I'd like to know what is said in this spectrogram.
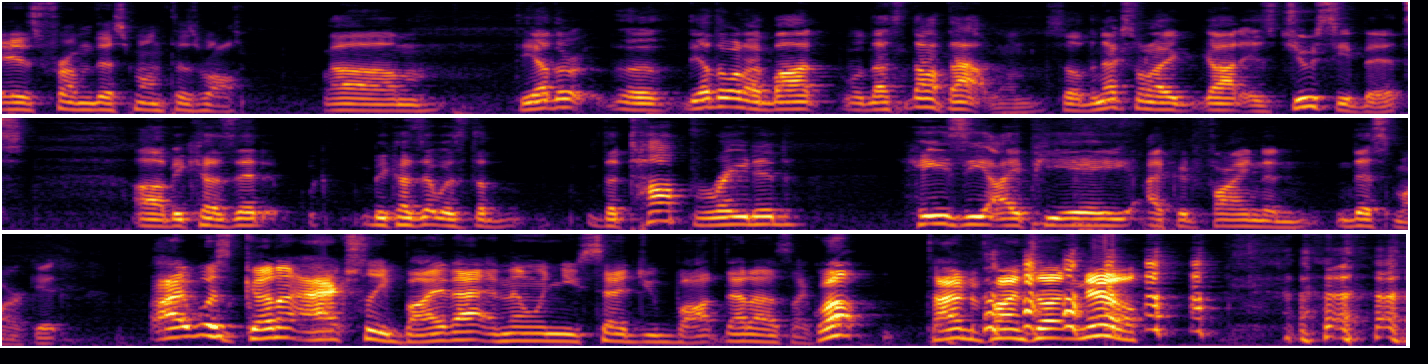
is from this month as well. Um, the other the the other one I bought, well, that's not that one. So the next one I got is Juicy Bits, uh, because it because it was the the top rated hazy IPA I could find in this market. I was gonna actually buy that, and then when you said you bought that, I was like, well, time to find something new.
